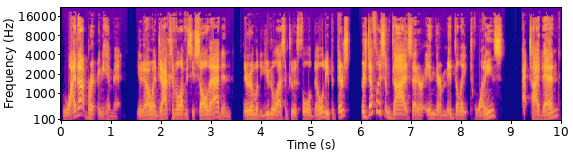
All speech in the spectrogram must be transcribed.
Why not bring him in? You know, and Jacksonville obviously saw that and they were able to utilize him to his full ability. But there's there's definitely some guys that are in their mid to late twenties at tight end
